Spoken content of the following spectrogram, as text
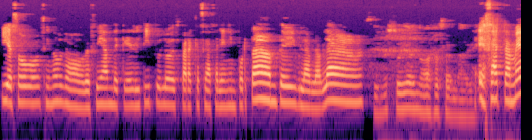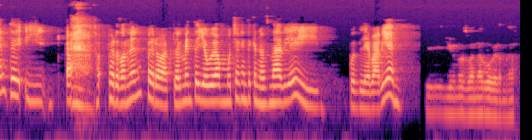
Y eso sí nos lo decían de que el título es para que seas alguien importante y bla, bla, bla. Si no estudias no vas a ser nadie. Exactamente. Y perdonen, pero actualmente yo veo a mucha gente que no es nadie y pues le va bien. y unos van a gobernar.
